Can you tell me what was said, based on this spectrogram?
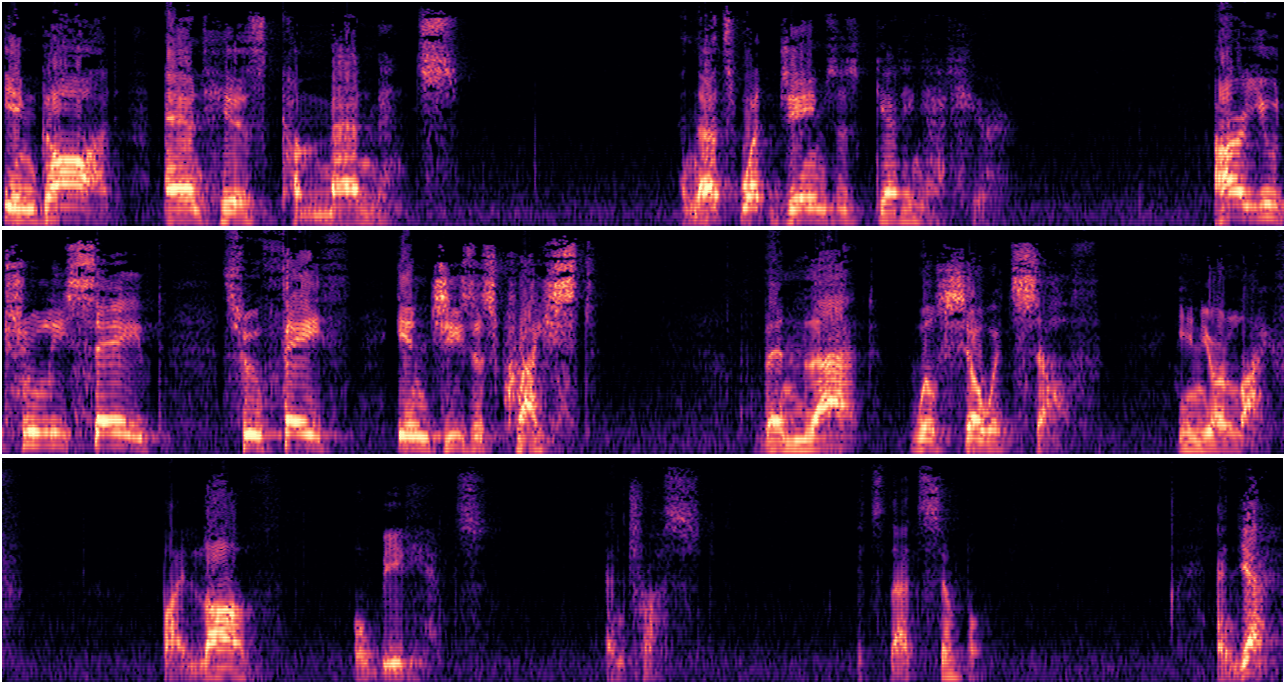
in God and His commandments. And that's what James is getting at here. Are you truly saved through faith in Jesus Christ? Then that will show itself in your life by love, obedience, and trust. It's that simple. And yet,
